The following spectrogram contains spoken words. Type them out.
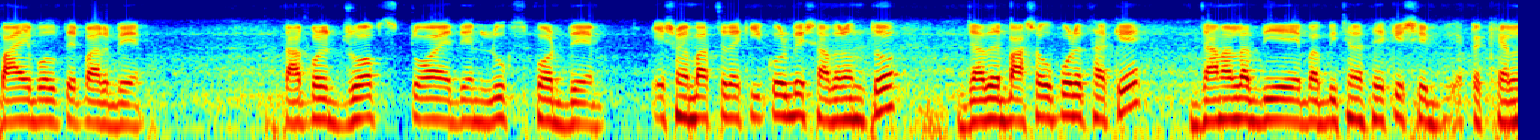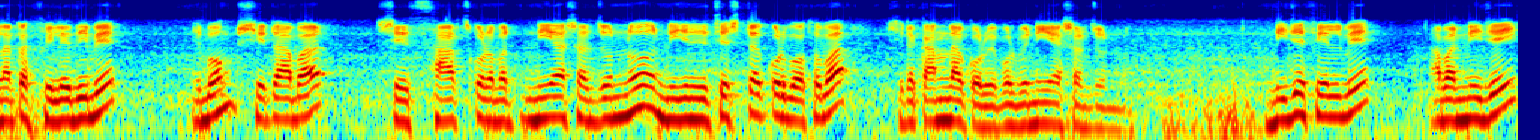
বাই বলতে পারবে। তারপরে drops toy then looks for them এই সময় বাচ্চারা কী করবে? সাধারণত যাদের বাসা উপরে থাকে, জানালা দিয়ে বা বিছানা থেকে সে একটা খেলনাটা ফেলে দিবে এবং সেটা আবার সে সার্চ করে বা নিয়ে আসার জন্য নিজে নিজে চেষ্টা করবে অথবা সেটা কান্না করবে, বলবে নিয়ে আসার জন্য। নিজে ফেলবে, আবার নিজেই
